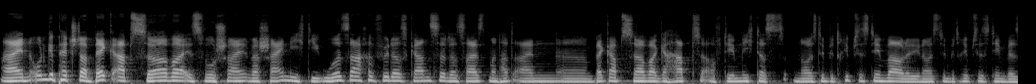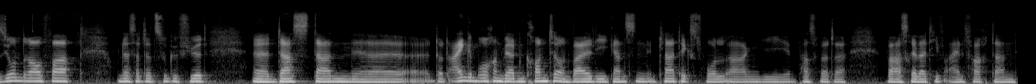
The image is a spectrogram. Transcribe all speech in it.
Ein ungepatchter Backup-Server ist wahrscheinlich die Ursache für das Ganze. Das heißt, man hat einen äh, Backup-Server gehabt, auf dem nicht das neueste Betriebssystem war oder die neueste Betriebssystemversion drauf war. Und das hat dazu geführt, äh, dass dann äh, dort eingebrochen werden konnte. Und weil die ganzen im Klartext vorlagen, die Passwörter, war es relativ einfach, dann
